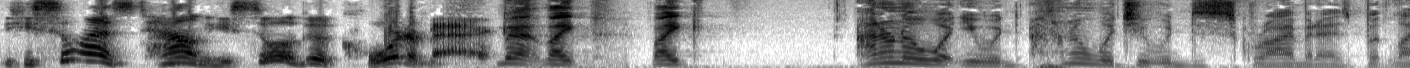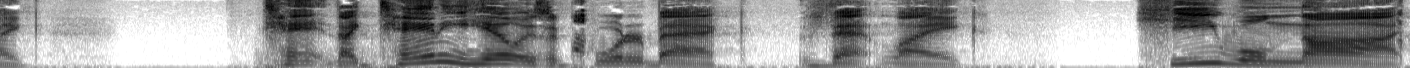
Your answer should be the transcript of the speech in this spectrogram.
he still has talent. He's still a good quarterback. Yeah, like like I don't know what you would I don't know what you would describe it as, but like Tan, like Tannehill is a quarterback that like he will not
